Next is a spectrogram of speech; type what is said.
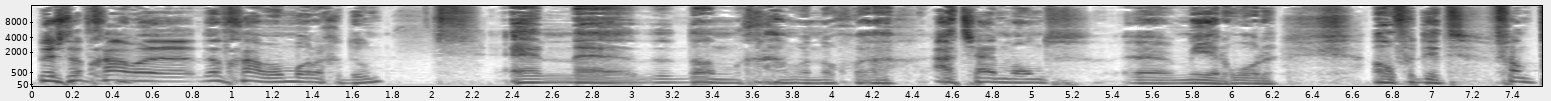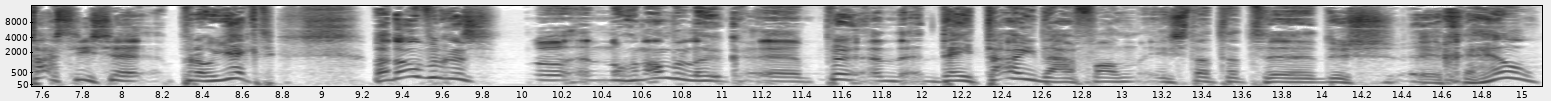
Dus dat gaan we, dat gaan we morgen doen. En eh, dan gaan we nog uit zijn mond meer horen over dit fantastische project. Wat overigens nog een ander leuk detail daarvan is dat het dus eh, geheel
